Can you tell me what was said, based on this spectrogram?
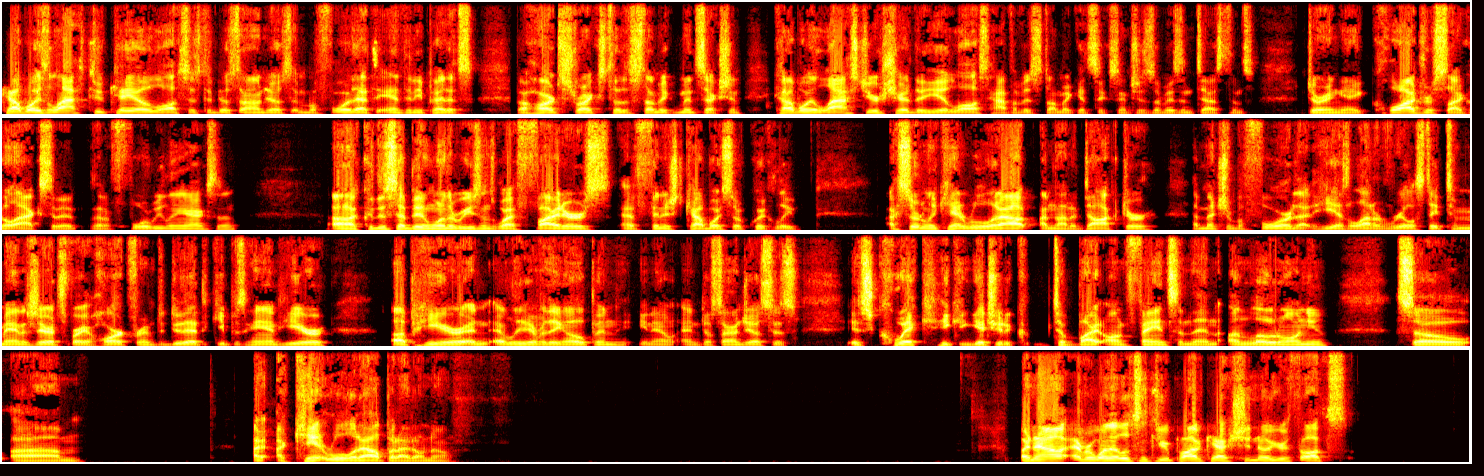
Cowboys' last two KO losses to Dos Anjos, and before that to Anthony Pettis by hard strikes to the stomach midsection. Cowboy last year shared that he had lost half of his stomach and six inches of his intestines during a quadricycle accident. Is that a four wheeling accident? Uh, could this have been one of the reasons why fighters have finished Cowboy so quickly? I certainly can't rule it out. I'm not a doctor. I mentioned before that he has a lot of real estate to manage there. It's very hard for him to do that to keep his hand here up here and leave everything open, you know. And Dos Anjos is is quick; he can get you to to bite on feints and then unload on you. So um, I, I can't rule it out, but I don't know. By now, everyone that listens to your podcast should know your thoughts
